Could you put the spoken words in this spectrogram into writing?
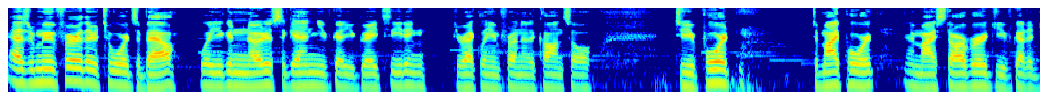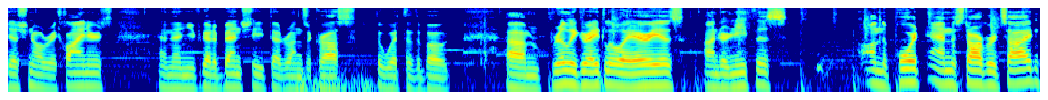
as we move further towards the bow, what you're gonna notice again, you've got your great seating directly in front of the console. To your port, to my port and my starboard, you've got additional recliners, and then you've got a bench seat that runs across the width of the boat. Um, really great little areas underneath this. On the port and the starboard side,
